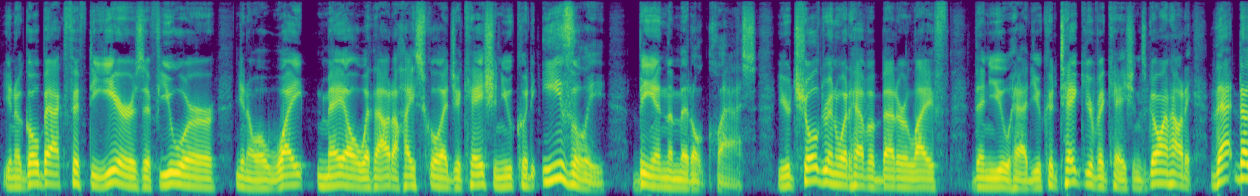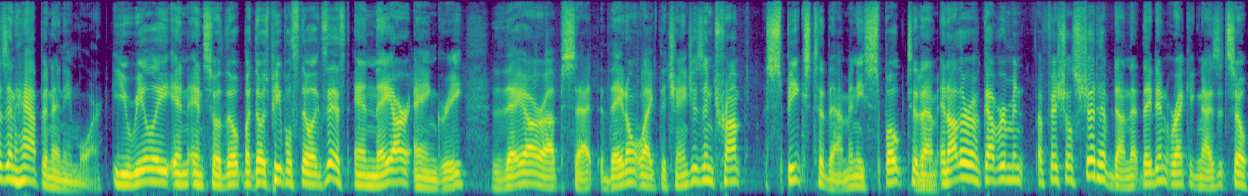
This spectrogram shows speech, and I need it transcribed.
you know, go back 50 years, if you were, you know, a white male without a high school education, you could easily be in the middle class. Your children would have a better life than you had. You could take your vacations, go on holiday. That doesn't happen anymore. You really, and, and so, th- but those people still exist and they are angry. They are upset. They don't like the changes. And Trump speaks to them and he spoke to yeah. them. And other government officials should have done that. They didn't recognize it. So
